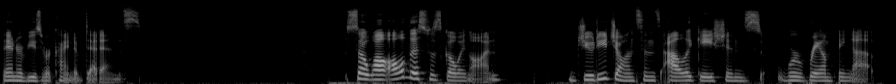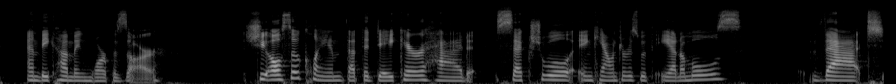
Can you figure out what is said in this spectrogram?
The interviews were kind of dead ends. So while all this was going on, Judy Johnson's allegations were ramping up and becoming more bizarre. She also claimed that the daycare had sexual encounters with animals, that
